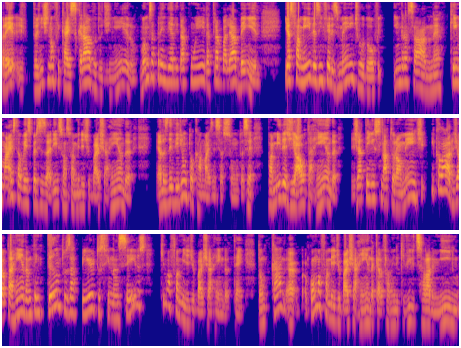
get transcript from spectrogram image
para a gente não ficar escravo do dinheiro, vamos aprender a lidar com ele, a trabalhar bem ele. E as famílias, infelizmente, Rodolfo, engraçado, né? Quem mais talvez precisaria são as famílias de baixa renda. Elas deveriam tocar mais nesse assunto. Assim, famílias de alta renda já tem isso naturalmente, e claro, de alta renda não tem tantos apertos financeiros que uma família de baixa renda tem. Então, cada, como uma família de baixa renda, aquela família que vive de salário mínimo,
